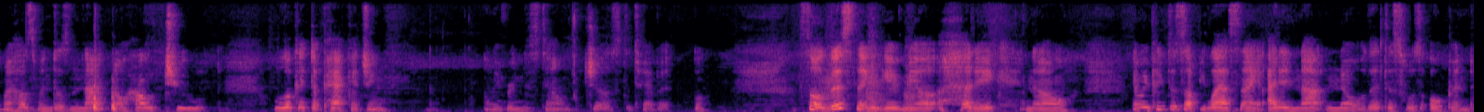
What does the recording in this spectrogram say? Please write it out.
My husband does not know how to look at the packaging. Let me bring this down just a tad bit. Oh. So this thing gave me a headache now. And we picked this up last night. I did not know that this was opened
